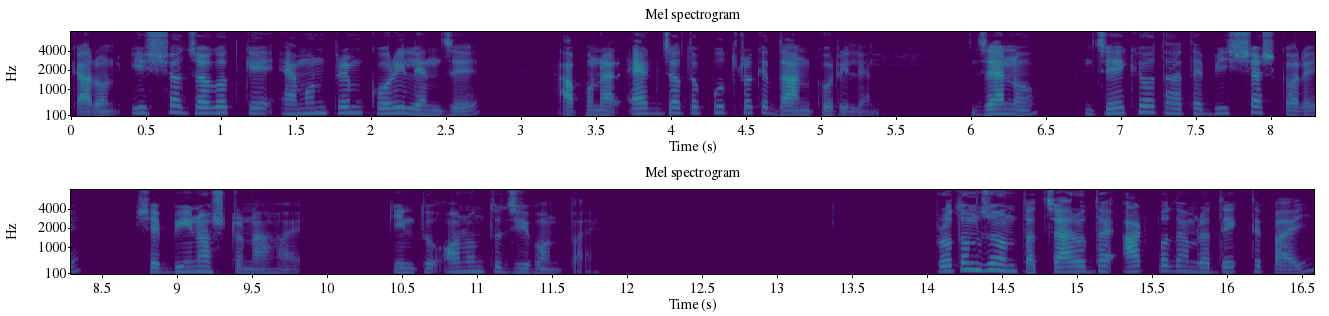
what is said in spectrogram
কারণ ঈশ্বর জগৎকে এমন প্রেম করিলেন যে আপনার একজাত পুত্রকে দান করিলেন, যেন যে কেউ তাহাতে বিশ্বাস করে, সে বিনষ্ট না হয়, কিন্তু অনন্ত জীবন পায়। প্রথম জন তার চার অধ্যায় আট পদে আমরা দেখতে পাই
